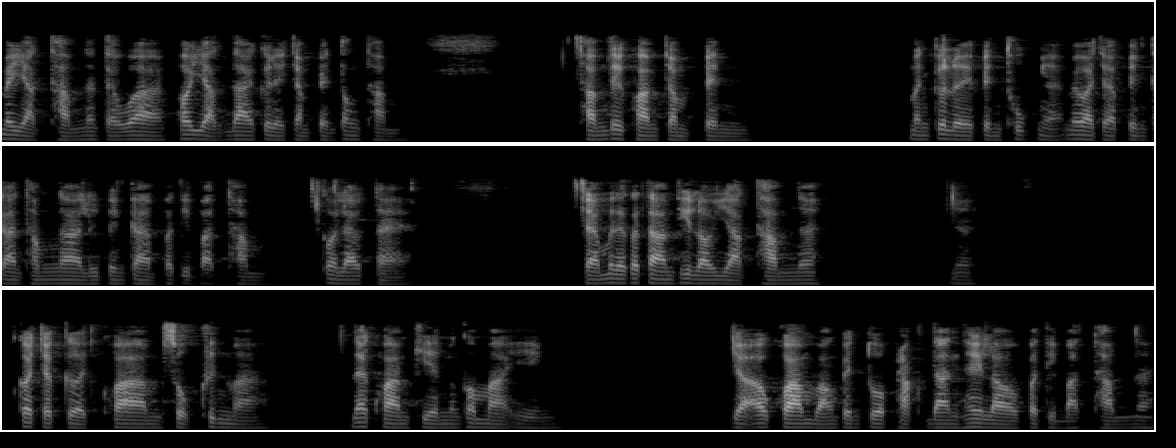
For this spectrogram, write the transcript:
ไม่อยากทำนะแต่ว่าเพราะอยากได้ก็เลยจำเป็นต้องทำทำด้วยความจำเป็น มันก็เลยเป็นทุกข์เนี่ย ไม่ว่าจะเป็นการทำงานหรือเป็นการปฏิบัติธรรมก็แล้วแต่ แต่เมื่อใดก็ตามที่เราอยากทำนะนะก็จะเกิดความสุขขึ้นมา และความเพียรมันก็มาเอง อย่าเอาความหวังเป็นตัวผลักดันให้เราปฏิบัติธรรมนะ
